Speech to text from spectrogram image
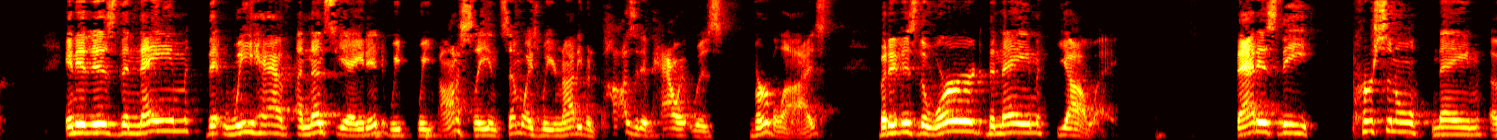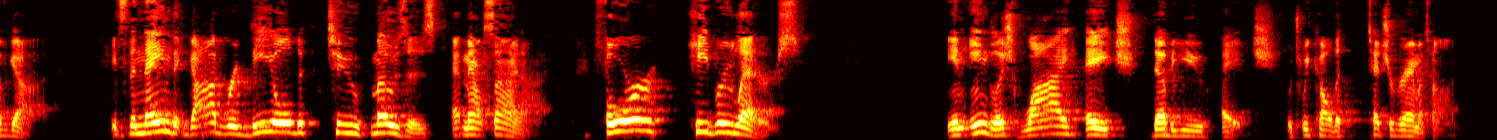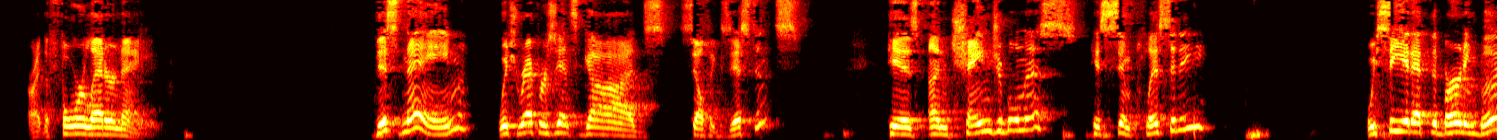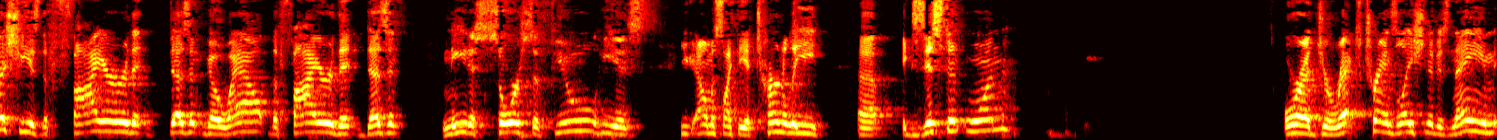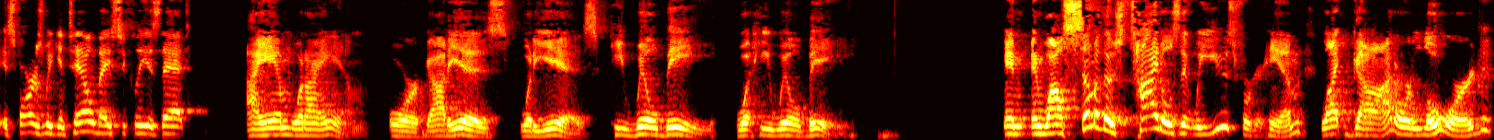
and it is the name that we have enunciated. We, we honestly, in some ways, we are not even positive how it was verbalized, but it is the word, the name Yahweh. That is the personal name of God. It's the name that God revealed to Moses at Mount Sinai. Four Hebrew letters. In English, YHWH, which we call the tetragrammaton. All right, the four letter name. This name, which represents God's self-existence, his unchangeableness, his simplicity, we see it at the burning bush. He is the fire that doesn't go out, the fire that doesn't need a source of fuel. He is almost like the eternally uh, existent one. Or a direct translation of his name, as far as we can tell, basically is that I am what I am, or God is what he is. He will be what he will be. And, and while some of those titles that we use for him, like God or Lord,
